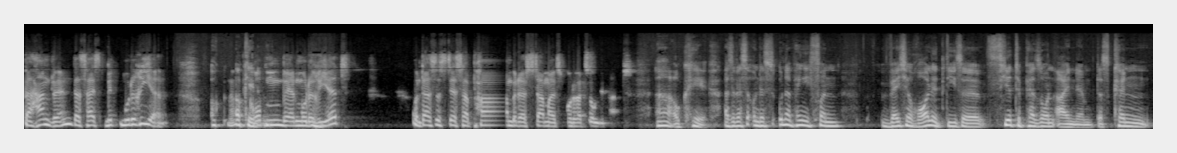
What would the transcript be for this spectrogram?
behandeln, das heißt mit moderieren. Okay. Gruppen werden moderiert. Und das ist deshalb haben wir das damals Moderation genannt. Ah, okay. Also das und das ist unabhängig von welche Rolle diese vierte Person einnimmt. Das können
